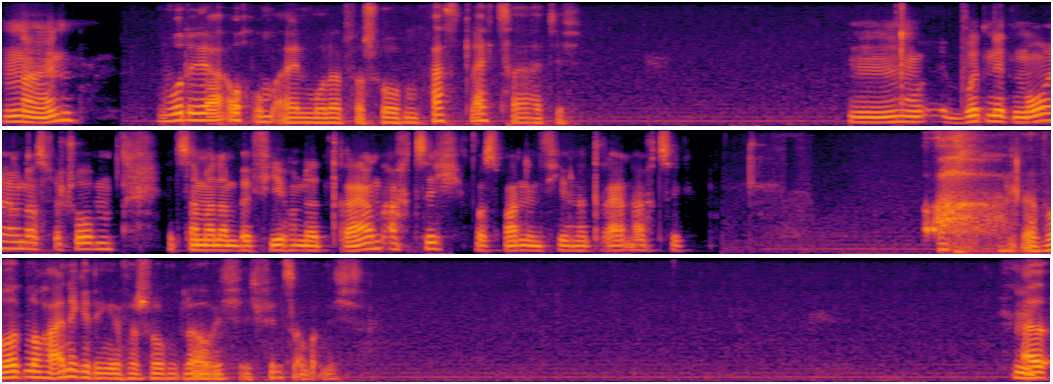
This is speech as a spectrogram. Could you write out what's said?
Nein. Wurde ja auch um einen Monat verschoben, fast gleichzeitig. Hm, wurde nicht noch irgendwas verschoben. Jetzt sind wir dann bei 483. Was waren denn 483? Ach, da wurden noch einige Dinge verschoben, glaube ich. Ich finde es aber nicht. Hm. Also,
